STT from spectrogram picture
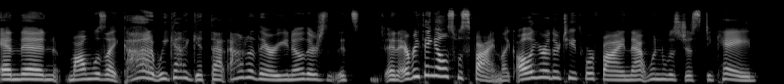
and then mom was like, God, we got to get that out of there. You know, there's it's and everything else was fine. Like all your other teeth were fine. That one was just decayed.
